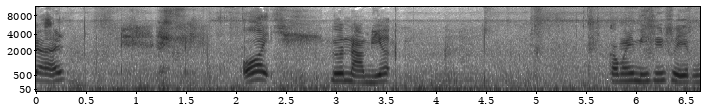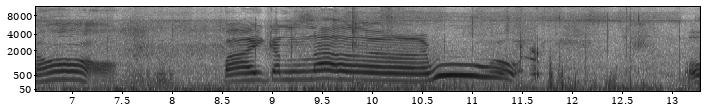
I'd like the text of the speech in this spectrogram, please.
ได้ โอ้ยเดินน้ำเยอะ ก็ไม่มีที่เซฟเนาะไปกันเลยวู้ โอ้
